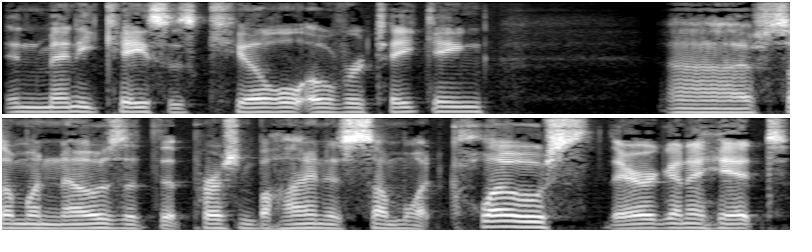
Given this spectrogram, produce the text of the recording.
in many cases kill overtaking. Uh, if someone knows that the person behind is somewhat close, they're going to hit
